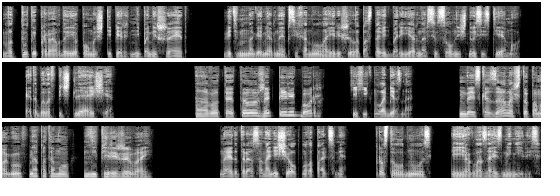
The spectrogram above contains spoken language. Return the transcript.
Вот тут и правда ее помощь теперь не помешает, ведь многомерная психанула и решила поставить барьер на всю Солнечную систему. Это было впечатляюще. «А вот это уже перебор», — хихикнула бездна. «Да и сказала, что помогу, а потому не переживай». На этот раз она не щелкнула пальцами, просто улыбнулась, и ее глаза изменились.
